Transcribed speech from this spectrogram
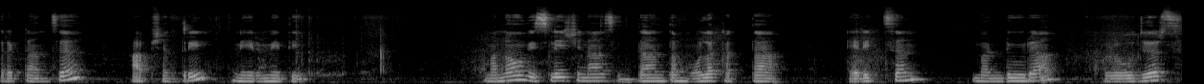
Correct answer? ఆప్షన్ త్రీ నిర్మితి. మనోవిశ్లేషణ సిద్ధాంత మూలకర్త. Erikson Bandura Rogers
